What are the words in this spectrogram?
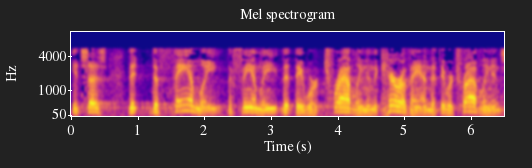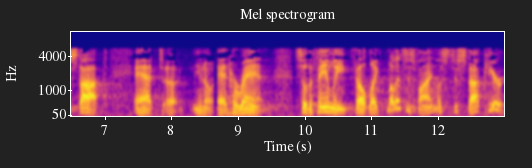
it says that the family, the family that they were traveling in the caravan that they were traveling in stopped at, uh, you know, at Haran. So the family felt like, well, this is fine. Let's just stop here.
